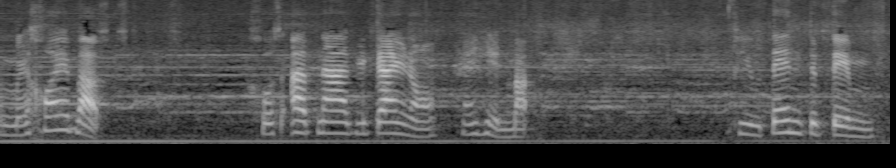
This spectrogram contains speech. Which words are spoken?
มันไม่ค่อยแบบโคสอัพหน้าใกล้ๆเนาะให้เห็นแบบฟิลเต้นเต็มๆ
